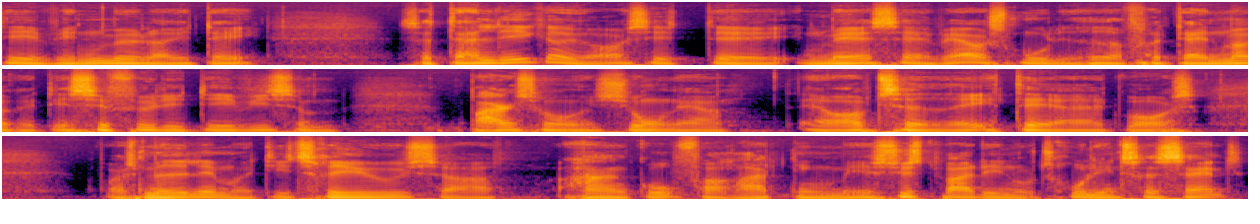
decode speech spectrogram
det er vindmøller i dag. Så der ligger jo også et, øh, en masse erhvervsmuligheder for Danmark, og det er selvfølgelig det, vi som brancheorganisation er, er optaget af, det er, at vores, vores medlemmer de trives og, og har en god forretning. Men jeg synes bare, det er en utrolig interessant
